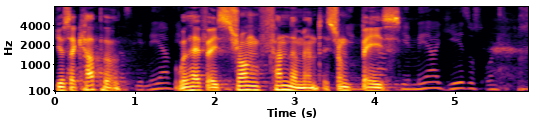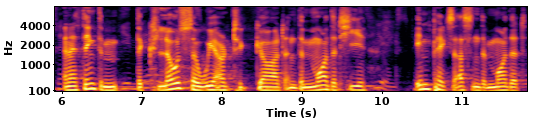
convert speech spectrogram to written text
you as a couple dass je näher wir will have a strong fundament, a strong base. je mehr Jesus uns prägt, And I think the, the closer we are to God and the more that He impacts us and the more that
